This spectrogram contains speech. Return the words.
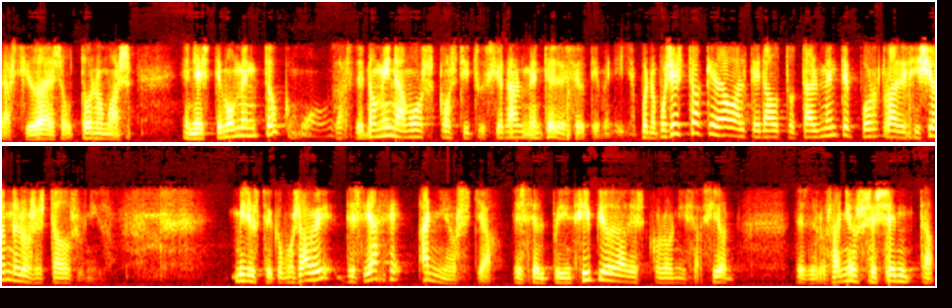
las ciudades autónomas en este momento, como las denominamos constitucionalmente de Ceuta y Melilla. Bueno, pues esto ha quedado alterado totalmente por la decisión de los Estados Unidos. Mire usted, como sabe, desde hace años ya, desde el principio de la descolonización, desde los años 60,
